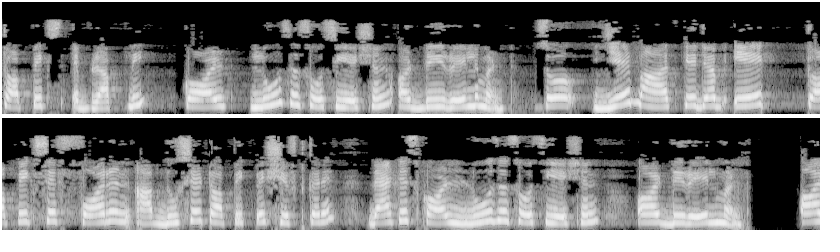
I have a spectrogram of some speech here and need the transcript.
topics called called loose association or derailment so یہ بات کہ جب ایک ٹاپک سے فورن آپ دوسرے ٹاپک پہ شفٹ کریں that is called loose association or derailment اور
